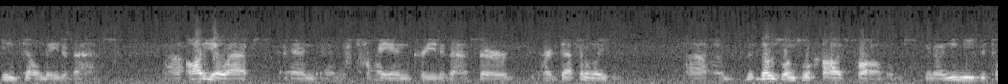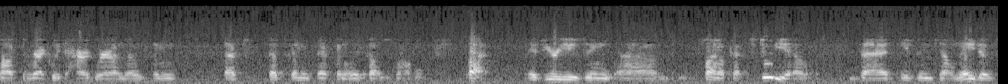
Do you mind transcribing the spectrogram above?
Intel native apps. Uh, audio apps and, and high-end creative apps are, are definitely, um, th- those ones will cause problems. You know, you need to talk directly to hardware on those, and that's, that's going to definitely cause a problem. But if you're using um, Final Cut Studio that is Intel native,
